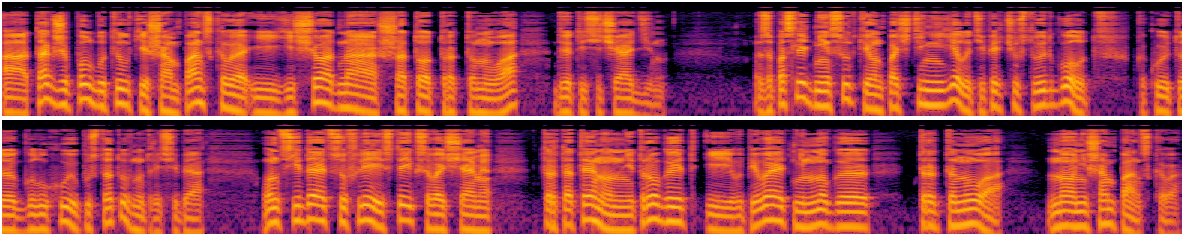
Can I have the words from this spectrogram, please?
А также полбутылки шампанского и еще одна «Шато Тротонуа» 2001. За последние сутки он почти не ел и теперь чувствует голод, какую-то глухую пустоту внутри себя. Он съедает суфле и стейк с овощами. Тартатен он не трогает и выпивает немного тротонуа, но не шампанского.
